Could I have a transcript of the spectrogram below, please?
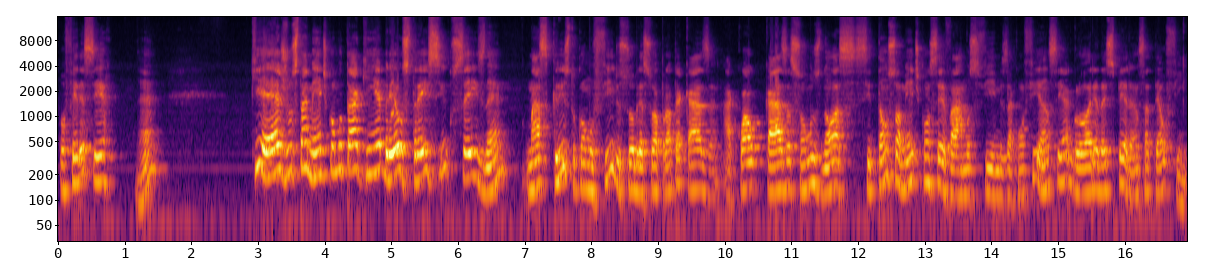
oferecer, né? Que é justamente como está aqui em Hebreus 3, 5, 6, né? Mas Cristo como filho sobre a sua própria casa, a qual casa somos nós, se tão somente conservarmos firmes a confiança e a glória da esperança até o fim.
